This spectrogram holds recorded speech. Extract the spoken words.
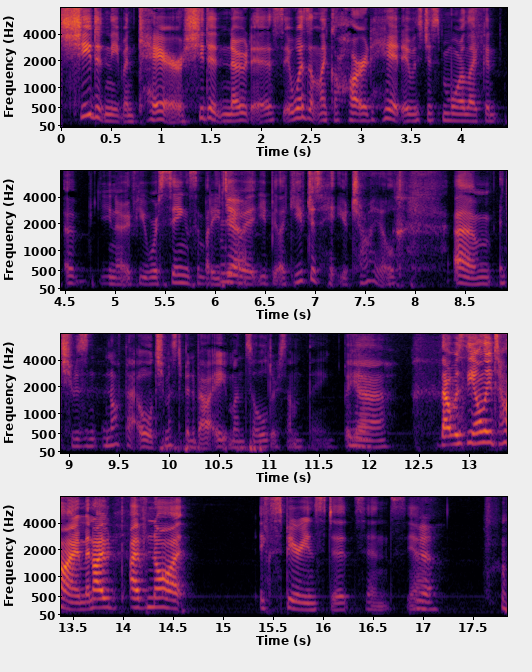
she didn't even care. She didn't notice. It wasn't like a hard hit. It was just more like a, a you know, if you were seeing somebody do Yeah. it, you'd be like, "You've just hit your child." Um, and she was not that old. She must have been about eight months old or something. But Yeah. yeah, that was the only time, and I've I've not experienced it since. Yeah. Yeah.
